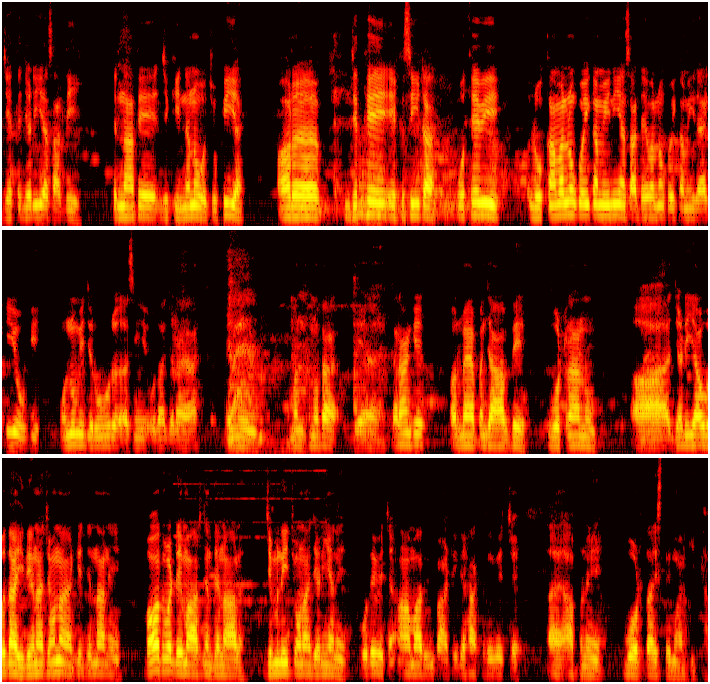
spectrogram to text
ਜਿੱਤ ਜਿਹੜੀ ਆ ਸਾਡੀ ਤਿੰਨਾਂ ਤੇ ਯਕੀਨਨ ਹੋ ਚੁੱਕੀ ਆ। ਔਰ ਜਿੱਥੇ ਇੱਕ ਸੀਟ ਆ ਉੱਥੇ ਵੀ ਲੋਕਾਂ ਵੱਲੋਂ ਕੋਈ ਕਮੀ ਨਹੀਂ ਆ ਸਾਡੇ ਵੱਲੋਂ ਕੋਈ ਕਮੀ ਰਹਿ ਗਈ ਹੋਊਗੀ ਉਹਨੂੰ ਵੀ ਜ਼ਰੂਰ ਅਸੀਂ ਉਹਦਾ ਜਿਹੜਾ ਆ ਉਹਨੂੰ ਮੰਥਨ ਉਹਦਾ ਕਰਾਂਗੇ ਔਰ ਮੈਂ ਪੰਜਾਬ ਦੇ ਵੋਟਰਾਂ ਨੂੰ ਜਿਹੜੀ ਆ ਉਹ ਵਧਾਈ ਦੇਣਾ ਚਾਹੁੰਦਾ ਕਿ ਜਿਨ੍ਹਾਂ ਨੇ ਬਹੁਤ ਵੱਡੇ ਮਾਰਜਨ ਦੇ ਨਾਲ ਜਿਮਨੀ ਚੋਣਾਂ ਜਿਹੜੀਆਂ ਨੇ ਉਹਦੇ ਵਿੱਚ ਆਮ ਆਦਮੀ ਪਾਰਟੀ ਦੇ ਹੱਕ ਦੇ ਵਿੱਚ ਆਪਣੇ ਵੋਟ ਦਾ ਇਸਤੇਮਾਲ ਕੀਤਾ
